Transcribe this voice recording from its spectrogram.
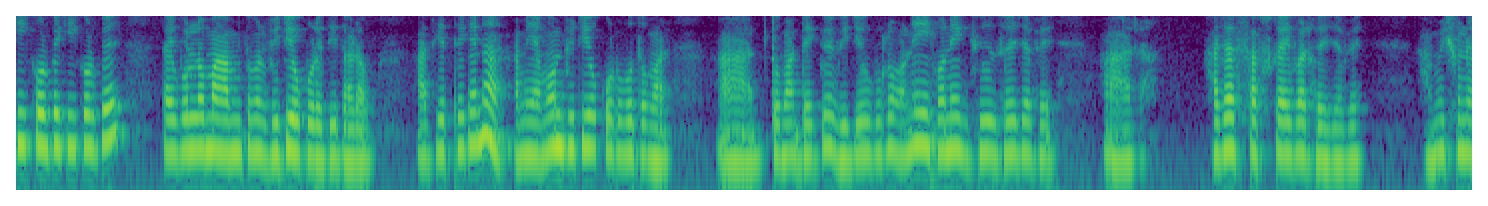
কি করবে কি করবে? তাই বলল মা আমি তোমার ভিডিও করে দিই দাঁড়াও। আজকের থেকে না আমি এমন ভিডিও করব তোমার আর তোমার দেখবে ভিডিওগুলো অনেক অনেক ভিউজ হয়ে যাবে আর হাজার সাবস্ক্রাইবার হয়ে যাবে। আমি শুনে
